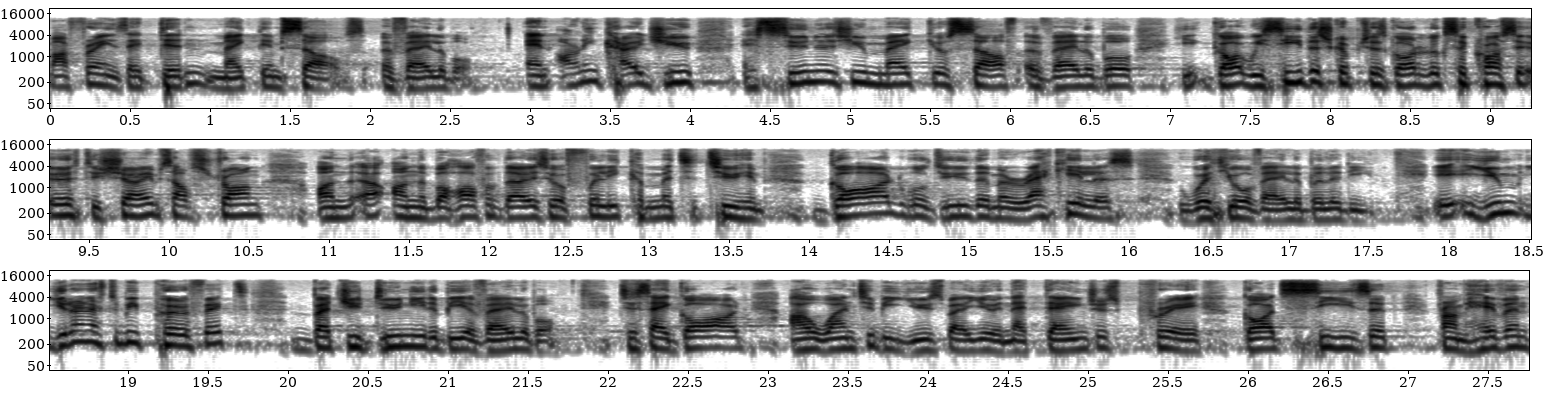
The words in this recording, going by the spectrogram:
my friends, they didn't make themselves available. And I encourage you as soon as you make yourself available, he, God, we see the scriptures, God looks across the earth to show himself strong on, uh, on the behalf of those who are fully committed to him. God will do the miraculous with your availability. It, you, you don't have to be perfect, but you do need to be available to say, God, I want to be used by you. In that dangerous prayer, God sees it from heaven.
